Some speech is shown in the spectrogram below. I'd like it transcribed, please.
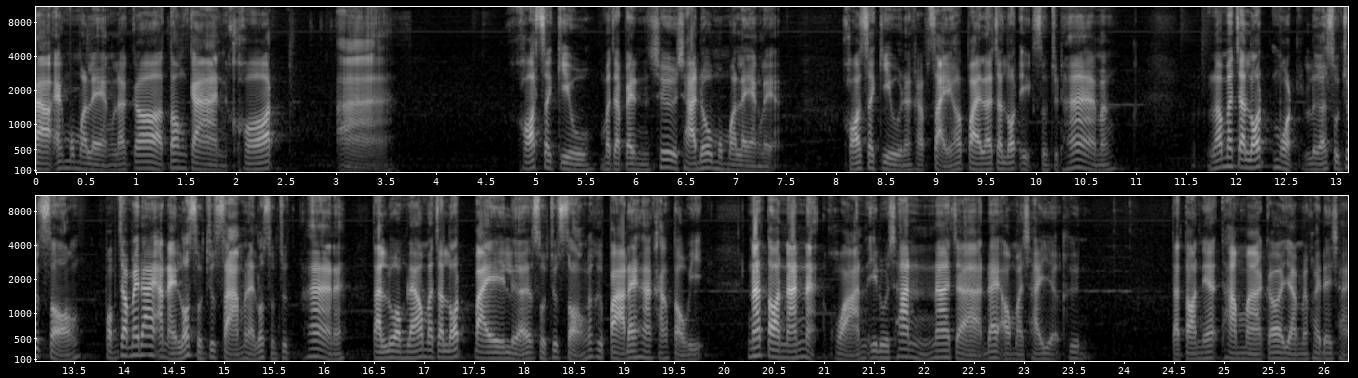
ดาวแอคโมมาแรงแล้วก็ต้องการคอร์สอ่าคอร์สสกิลมันจะเป็นชื่อชาร์โดมุมแมลงเลยอะคอร์สสกิลนะครับ ใส่เข้าไปแล้วจะลดอีก 0.5 มั้งแล้วมันจะลดหมดเหลือ 0.2 ผมจำไม่ได้อันไหนลด 0.3 อันไหนลด 0.5 นะ แต่รวมแล้วมันจะลดไปเหลือ 0.2 ก็คือปาได้ 5 ครั้งต่อวิ ณ ตอนนั้นน่ะ ขวาน Illusion น่าจะได้เอามาใช้เยอะขึ้น แต่ตอนนี้ทำมาก็ยังไม่ค่อยได้ใช้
